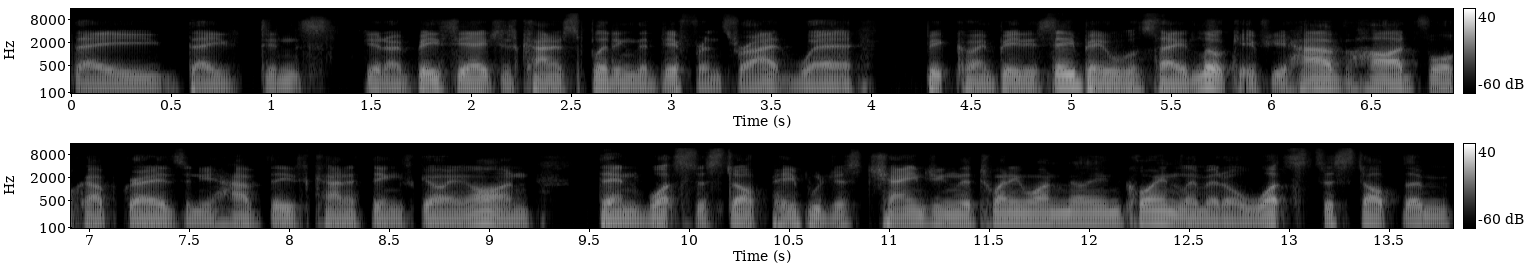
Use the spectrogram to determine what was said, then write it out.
they they didn't, you know, BCH is kind of splitting the difference, right? Where Bitcoin BTC people will say, look, if you have hard fork upgrades and you have these kind of things going on, then what's to stop people just changing the 21 million coin limit? Or what's to stop them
